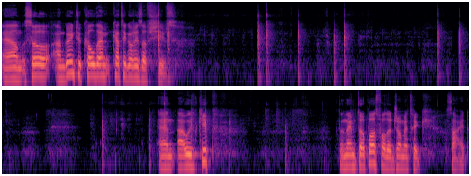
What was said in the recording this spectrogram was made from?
And so I'm going to call them categories of sheaves. And I will keep the name topos for the geometric side.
